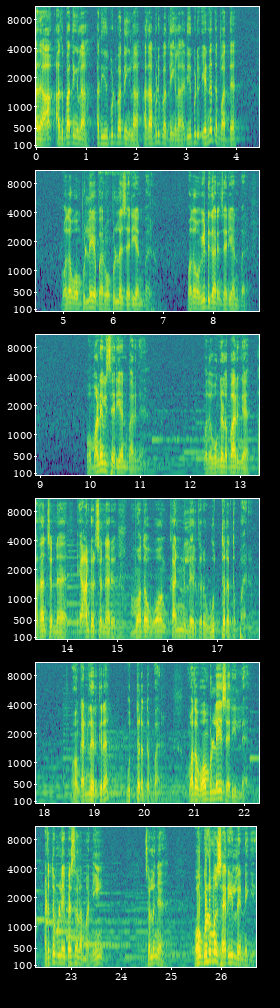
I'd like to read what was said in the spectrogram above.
அது அது பார்த்தீங்களா அது இது இப்படி பார்த்தீங்களா அது அப்படி பார்த்தீங்களா இது இப்படி என்னத்தை பார்த்தேன் மொதல் உன் பிள்ளைய பாரு உன் பிள்ளை சரியான்னு பாரு. மொதல் உன் வீட்டுக்காரன் சரியான்னு பாரு. உன் மனைவி சரியான்னு பாருங்கள் முத உங்களை பாருங்க. அதான் சொன்ன ஆண்டவர் சொன்னார் முத உன் கண்ணில் இருக்கிற உத்தரத்தை பாரு. உன் கண்ணில் இருக்கிற உத்தரத்தை பாரு. முத உன் பிள்ளையே சரியில்லை. அடுத்த பிள்ளைய பேசலாமா நீ? சொல்லுங்க. உன் குடும்பம் சரியில்லை இன்னைக்கு.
